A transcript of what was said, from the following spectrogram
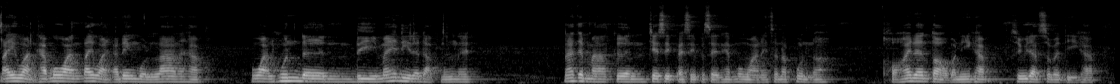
ไต้หวันครับ เมื่อวานไต้หวันก็เด้งบนล่างนะครับเมื่อวานหุ้นเดินดีไม่ดีระดับหนึ่งเลย น่าจะมาเกิน 70-80%ครับเมื่อวานในสำหรับหุ้นเนาะขอให้เดินต่อวันนี้ครับชีวิตสวัสดีครับ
